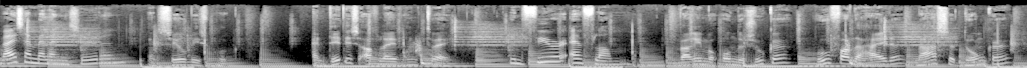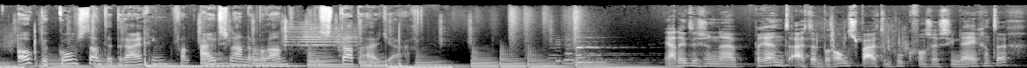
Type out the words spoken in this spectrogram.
Wij zijn Melanie Seuren En Sylvie Broek. En dit is aflevering 2, in Vuur en Vlam. Waarin we onderzoeken hoe Van der Heijden naast het donker ook de constante dreiging van uitslaande brand de stad uitjaagt. Ja, dit is een eh, prent uit het brandspuitenboek van 1690.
